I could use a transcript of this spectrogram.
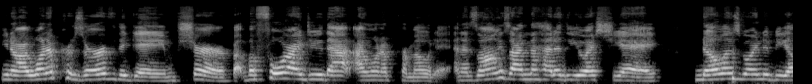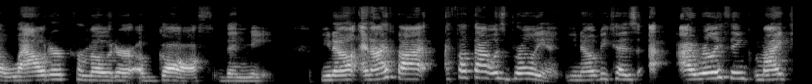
you know, I want to preserve the game, sure, but before I do that, I want to promote it. And as long as I'm the head of the USGA, no one's going to be a louder promoter of golf than me. You know, and I thought I thought that was brilliant, you know, because I, really think Mike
